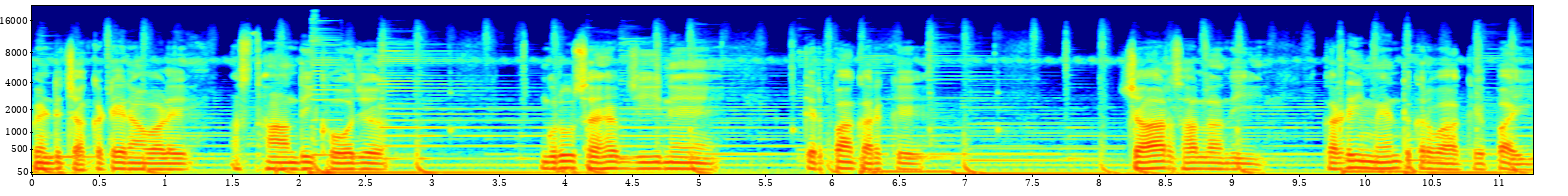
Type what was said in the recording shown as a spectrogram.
ਪਿੰਡ ਚੱਕ ਢੇਰਾਂ ਵਾਲੇ ਅਸਥਾਨ ਦੀ ਖੋਜ ਗੁਰੂ ਸਾਹਿਬ ਜੀ ਨੇ ਕਿਰਪਾ ਕਰਕੇ 4 ਸਾਲਾਂ ਦੀ ਕਰੜੀ ਮਿਹਨਤ ਕਰਵਾ ਕੇ ਭਾਈ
